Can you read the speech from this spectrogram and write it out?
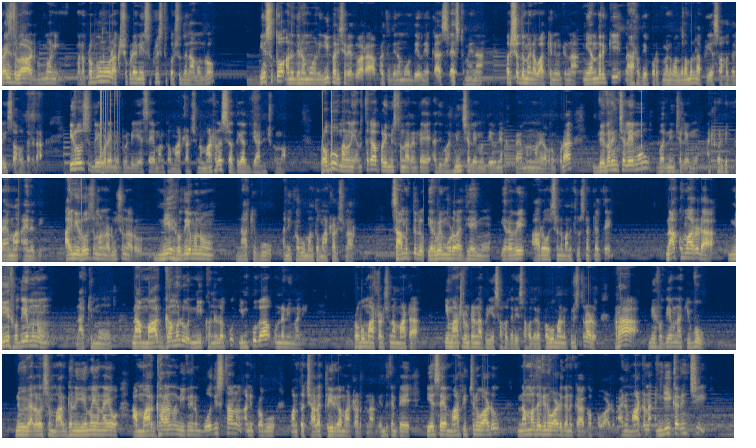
Praise lord good morning. మన ప్రభువును రక్షకుడైన యేసుక్రీస్తు పరిశుద్ధ నామంలో యేసుతో అనుదినము అని ఈ పరిచర్య ద్వారా ప్రతిదినము దేవుని యొక్క శ్రేష్టమైన పరిశుద్ధమైన వాక్యాన్ని వింటున్న మీ అందరికీ నా హృదయపూర్వకమైన వందనములు నా ప్రియ సహోదరి సహోదరుడా. ఈరోజు దేవుడైనటువంటి ఏసయ మనతో మాట్లాడుచున్న మాటలు శ్రద్ధగా ధ్యానించుకుందాం. ప్రభు మనల్ని ఎంతగా ప్రేమిస్తున్నారంటే అది వర్ణించలేము. దేవుని యొక్క ప్రేమను మనం ఎవరు కూడా వివరించలేము వర్ణించలేము. అటువంటి ప్రేమ ఆయనది. ఆయన ఈరోజు మనల్ని అడుగుచున్నారు నీ హృదయమును నాకివ్వు అని ప్రభు మనతో మాట్లాడుచున్నారు. సామెతలు ఇరవై మూడో అధ్యాయము ఇరవై ఆరో వచ్చిన మనం చూసినట్లయితే నా కుమారుడా నీ హృదయమును నాకిమ్ము. నా మార్గములు నీ కన్నులకు ఇంపుగా ఉండనిమ్మని. ప్రభు మాట్లాడుచున్న మాట ఈ మాటలు ఉంటున్న నా ప్రియ సహోదరి సహోదర ప్రభు మనల్ని పిలుస్తున్నాడు. రా నీ హృదయం నాకు ఇవ్వు. నువ్వు వెళ్ళవలసిన మార్గాలు ఏమై ఉన్నాయో ఆ మార్గాలను నీకు నేను బోధిస్తాను అని ప్రభు మనతో చాలా క్లియర్గా మాట్లాడుతున్నాడు. ఎందుకంటే ఏసే మాట ఇచ్చిన వాడు నమ్మదగిన వాడు గనుక గొప్పవాడు. ఆయన మాటను అంగీకరించి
